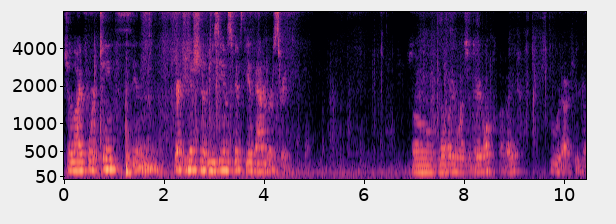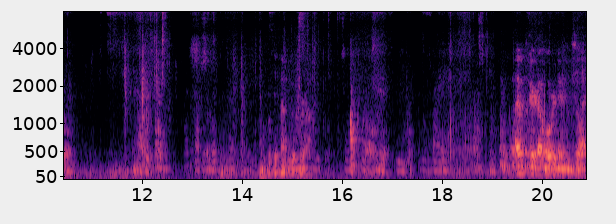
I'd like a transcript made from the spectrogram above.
July fourteenth in recognition of the museum's fiftieth anniversary. So nobody wants a table of eight? Who would actually go? I go. If I go for Oh. I haven't figured out what we're doing in July.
